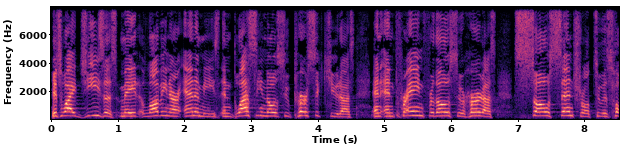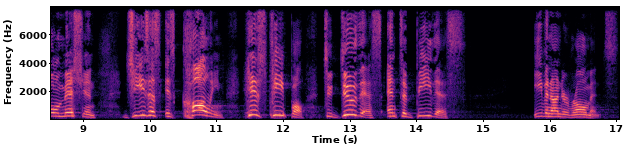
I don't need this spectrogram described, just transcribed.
It's why Jesus made loving our enemies and blessing those who persecute us and, and praying for those who hurt us so central to his whole mission. Jesus is calling his people to do this and to be this, even under Romans,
